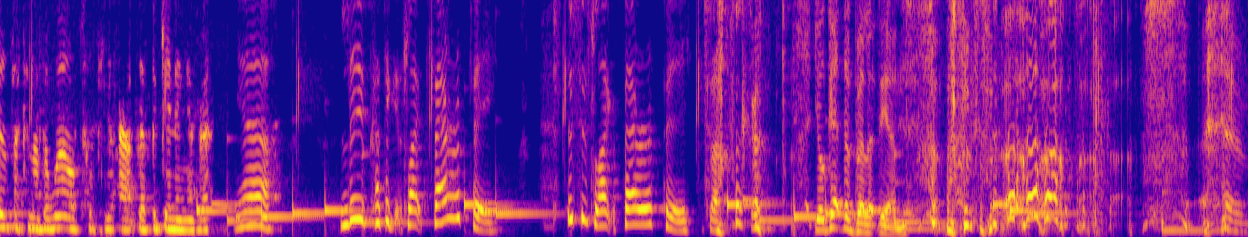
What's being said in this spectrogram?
Feels like another world talking about the beginning of it. Yeah. Luke, I think it's like therapy. This is like therapy. You'll get the bill at the end. um,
